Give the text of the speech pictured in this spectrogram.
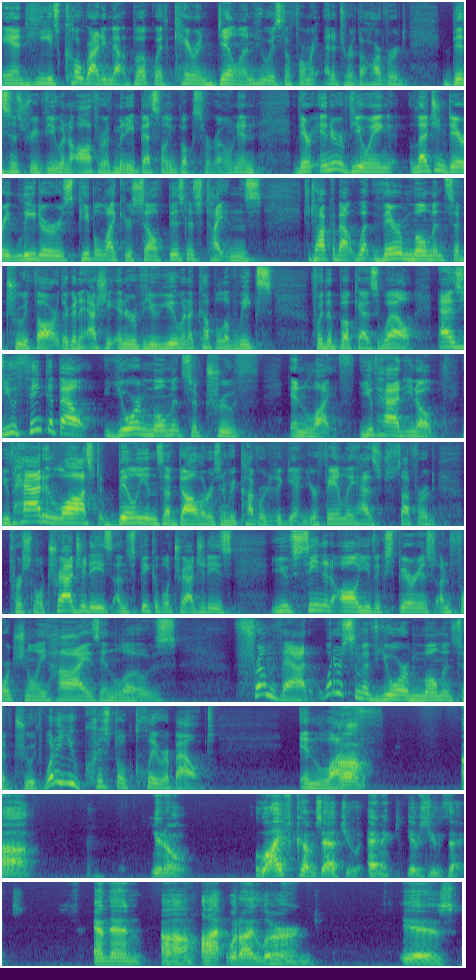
And he's co-writing that book with Karen Dillon, who is the former editor of the Harvard Business Review and author of many best-selling books her own. And they're interviewing legendary leaders, people like yourself, business titans, to talk about what their moments of truth are. They're going to actually interview you in a couple of weeks for the book as well. As you think about your moments of truth in life, you've had, you know, you've had and lost billions of dollars and recovered it again. Your family has suffered personal tragedies, unspeakable tragedies. You've seen it all. You've experienced, unfortunately, highs and lows. From that, what are some of your moments of truth? What are you crystal clear about in life? Um, uh, you know, life comes at you and it gives you things. And then um, I, what I learned is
